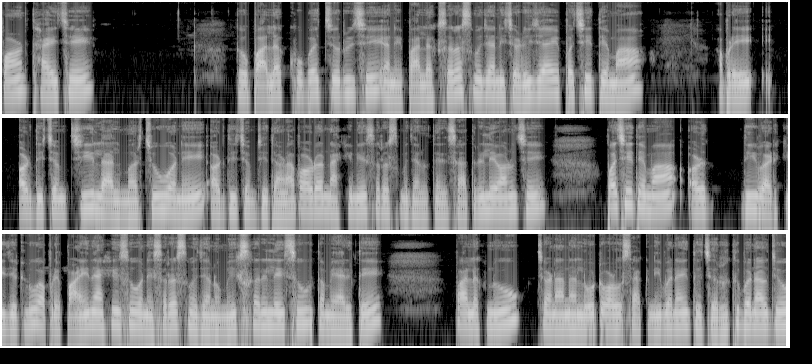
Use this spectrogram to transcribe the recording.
પણ થાય છે. તો પાલક ખૂબ જ જરૂરી છે અને પાલક સરસ મજાની ચડી જાય. પછી તેમાં આપણે અડધી ચમચી લાલ મરચું અને અડધી ચમચી ધાણા પાવડર નાખીને સરસ મજાનું તેને સાતરી લેવાનું છે. પછી તેમાં અડધી વાડકી જેટલું આપણે પાણી નાખીશું અને સરસ મજાનું મિક્સ કરી લઈશું. તમે આ રીતે પાલકનું ચણાના લોટવાળું શાક નહીં બનાવ્યું તો જરૂરથી બનાવજો.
